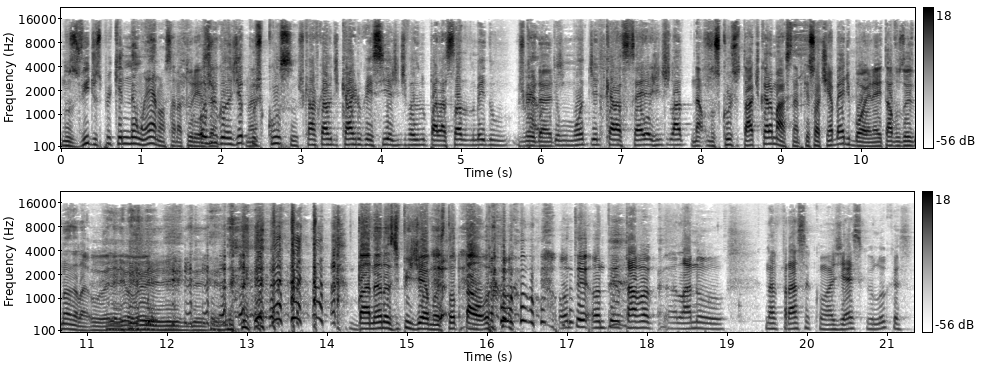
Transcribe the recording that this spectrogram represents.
nos vídeos porque não é a nossa natureza. Júlio, quando a gente ia né? pros cursos, os caras ficavam de cara que não conhecia, a gente fazendo palhaçada no meio do. os Verdade. Tem um monte de gente cara séria, a gente lá. Não, nos cursos táticos era massa, né? Porque só tinha bad boy, né? E tava os dois mandando lá. Bananas de pijamas, total. Ontem, ontem eu tava lá no, na praça com a Jéssica e o Lucas.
